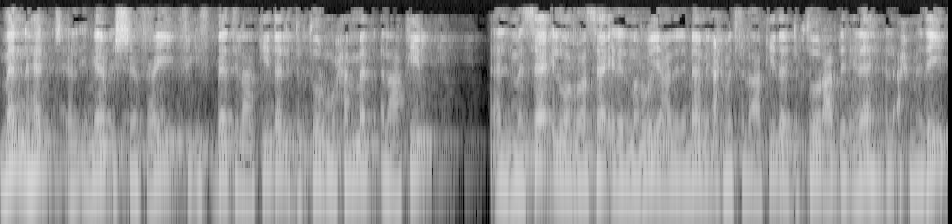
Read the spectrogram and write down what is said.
منهج الإمام الشافعي في إثبات العقيدة للدكتور محمد العقيل المسائل والرسائل المروية عن الإمام أحمد في العقيدة للدكتور عبد الإله الأحمدي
